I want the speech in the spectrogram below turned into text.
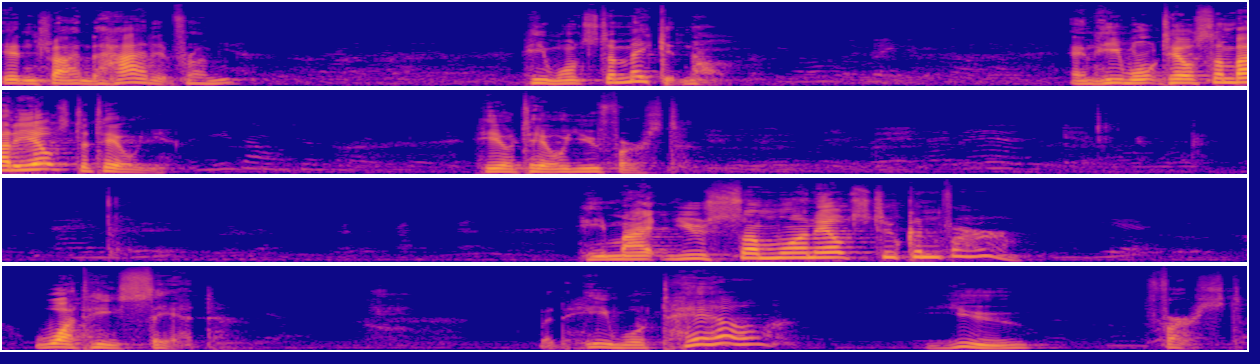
isn't trying to hide it from you, He wants to make it known. And He won't tell somebody else to tell you, He'll tell you first. He might use someone else to confirm what He said but he will tell you first.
